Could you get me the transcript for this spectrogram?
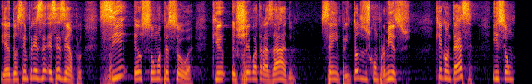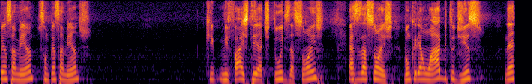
E aí eu dou sempre esse exemplo. Se eu sou uma pessoa que eu chego atrasado, sempre, em todos os compromissos, o que acontece? Isso é um pensamento, são pensamentos que me faz ter atitudes, ações. Essas ações vão criar um hábito disso, né?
